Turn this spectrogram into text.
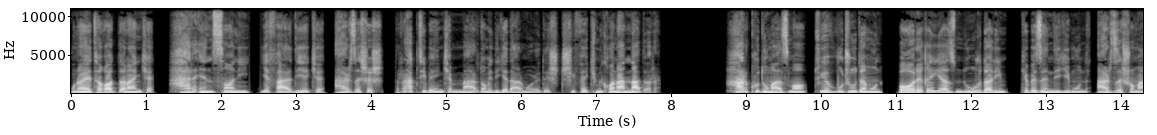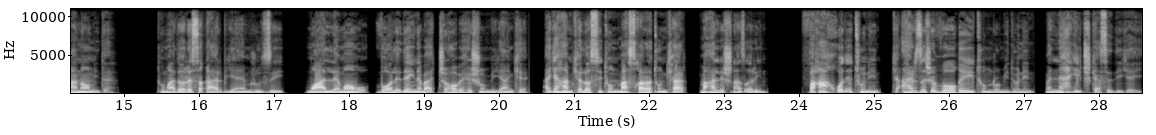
اونا اعتقاد دارن که هر انسانی یه فردیه که ارزشش ربطی به اینکه مردم دیگه در موردش چی فکر می‌کنن نداره. هر کدوم از ما توی وجودمون بارقه ای از نور داریم که به زندگیمون ارزش و معنا میده. تو مدارس غربی امروزی معلما و والدین بچه ها بهشون میگن که اگه هم کلاسیتون مسخرتون کرد محلش نذارین. فقط خودتونین که ارزش واقعیتون رو می‌دونین و نه هیچ کس دیگه ای.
